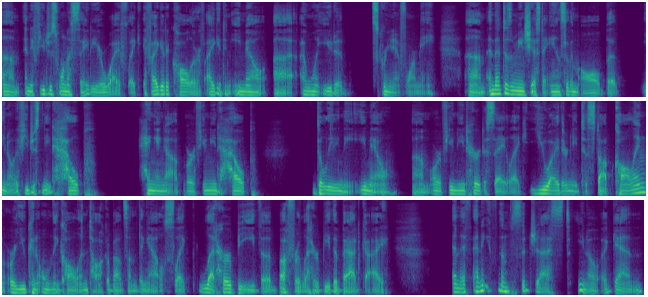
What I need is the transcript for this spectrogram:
Um, and if you just want to say to your wife, like, "If I get a call or if I get an email, uh, I want you to screen it for me," um, and that doesn't mean she has to answer them all, but you know, if you just need help hanging up or if you need help deleting the email um, or if you need her to say like you either need to stop calling or you can only call and talk about something else. Like let her be the buffer let her be the bad guy. And if any of them suggest you know again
